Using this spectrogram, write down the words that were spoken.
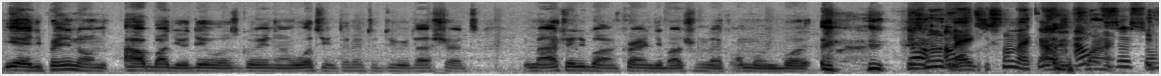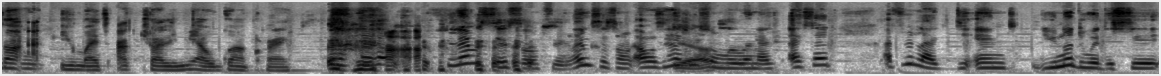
Yeah, depending on how bad your day was going and what you intended to do with that shirt, you might actually go and cry in the bathroom like Omon, but It's No, not I like it's not like I would I go and, say it's not you might actually me I would go and cry. let me say something. Let me say something. I was hearing Yeah. somewhere when I, I said I feel like the end. You know the way they say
